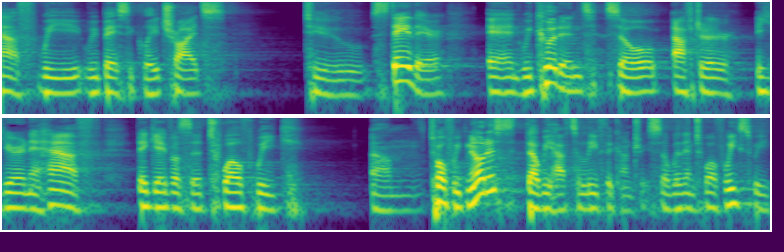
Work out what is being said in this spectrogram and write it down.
half we we basically tried to stay there and we couldn't. So after a year and a half, they gave us a 12 week, um, 12 week notice that we have to leave the country. So within 12 weeks, we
